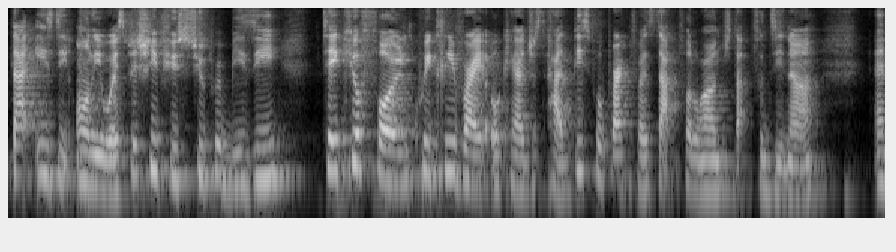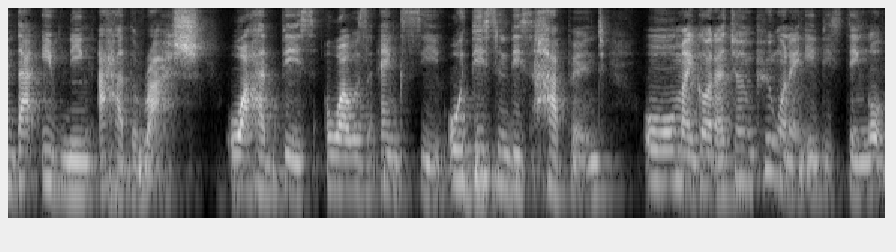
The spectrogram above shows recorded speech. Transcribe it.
That is the only way, especially if you're super busy. Take your phone, quickly write, okay, I just had this for breakfast, that for lunch, that for dinner. And that evening I had the rash, or I had this, or I was angsty, or this and this happened. Oh my god, I don't want to eat this thing. Or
